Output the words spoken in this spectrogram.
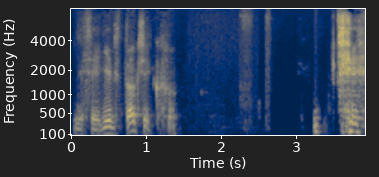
de seguir tóxico.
